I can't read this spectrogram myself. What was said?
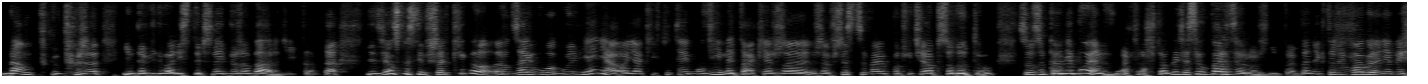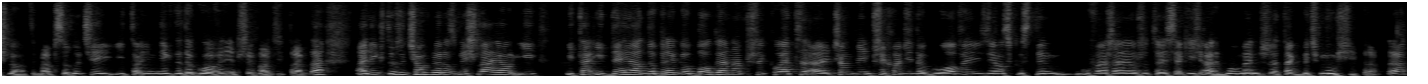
Nam w kulturze indywidualistycznej dużo bardziej. Prawda? Więc w związku z tym wszelkiego rodzaju uogólnienia, o jakich tutaj mówimy, takie, że, że wszyscy mają poczucie absolutu, są zupełnie błędne. Prawda? Ludzie są bardzo różni. Prawda? Niektórzy w ogóle nie myślą o tym absolucie i to im nigdy do głowy nie przychodzi, prawda? A niektórzy ciągle rozmyślają i, i ta idea dobrego Boga na przykład e, ciągle im przychodzi do głowy i w związku z tym uważają, że to jest jakiś argument, że tak być musi, prawda?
